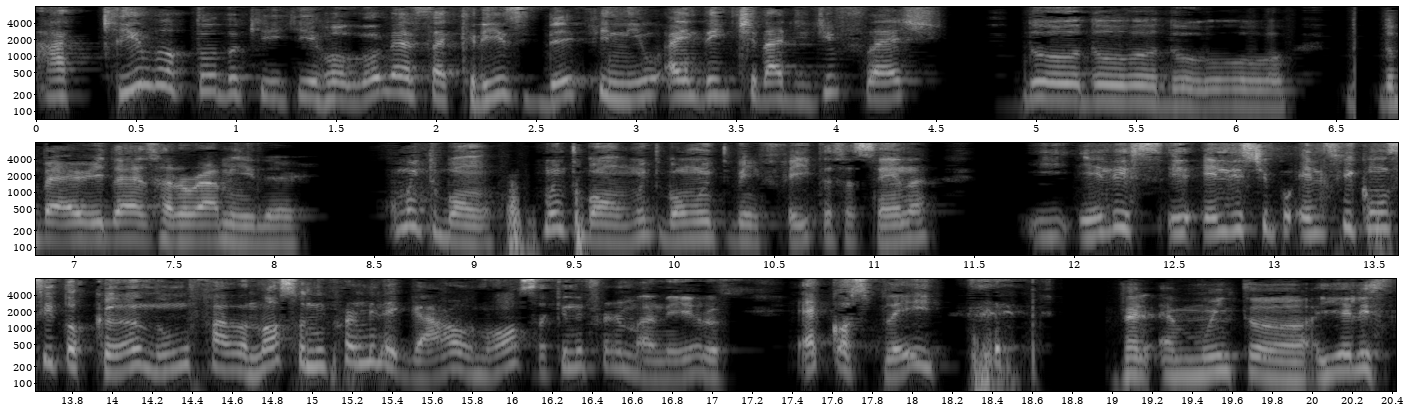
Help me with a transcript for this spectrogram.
aquilo tudo que, que rolou nessa crise definiu a identidade de Flash do, do, do, do Barry e do Ezra Miller. É muito bom, muito bom, muito bom, muito bem feita essa cena. E eles, eles, tipo, eles ficam se tocando, um fala, nossa, uniforme legal, nossa, que uniforme maneiro. É cosplay? Velho, é muito. E eles,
